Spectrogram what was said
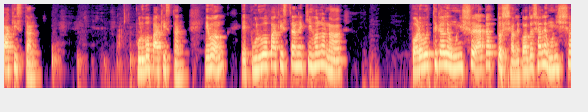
পাকিস্তান। পূর্ব পাকিস্তান। এবং এই পূর্ব পাকিস্তানে কি হলো? না পরবর্তীকালে উনিশশো একাত্তর সালে, কত সালে? উনিশশো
